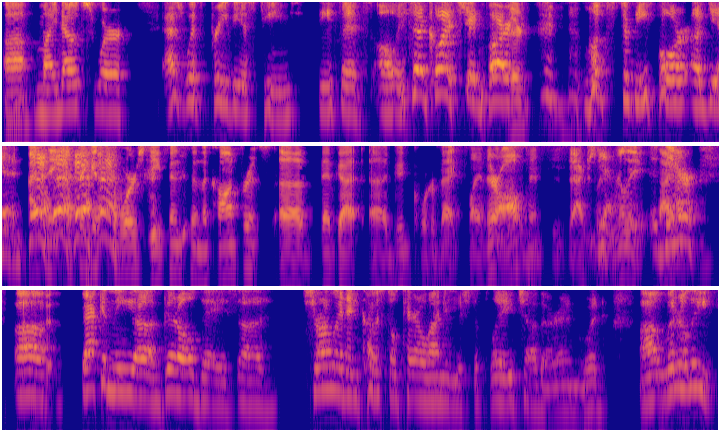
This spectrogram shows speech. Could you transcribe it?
Uh, mm-hmm. My notes were as with previous teams, defense always a question mark. They're- Looks to be poor again. I think, I think it's the worst defense in the conference. Uh, they've got uh, good quarterback play. Their offense is actually Yes, really exciting. They're uh, back in the uh, good old days. Uh, Charlotte and Coastal Carolina used to play each other and would uh, literally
